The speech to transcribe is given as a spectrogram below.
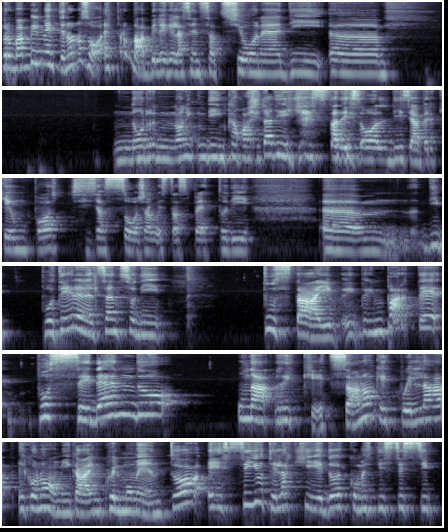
probabilmente, non lo so, è probabile che la sensazione di, uh, non, non, di incapacità di richiesta dei soldi sia perché un po' ci si associa a questo aspetto di, uh, di potere nel senso di tu stai in parte possedendo una ricchezza, no? che è quella economica in quel momento e se io te la chiedo è come se ti stessi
